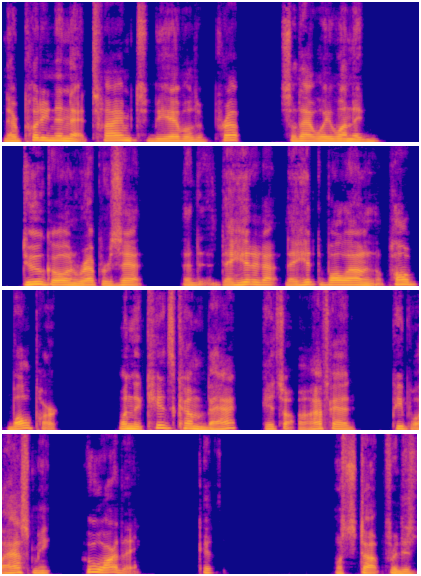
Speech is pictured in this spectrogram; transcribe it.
They're putting in that time to be able to prep. So that way, when they do go and represent, they hit it out, they hit the ball out in the ballpark. When the kids come back, it's, I've had people ask me, who are they? I'll stop for this.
